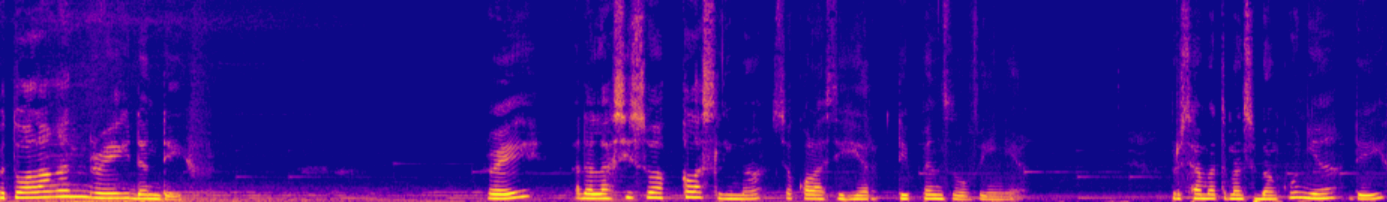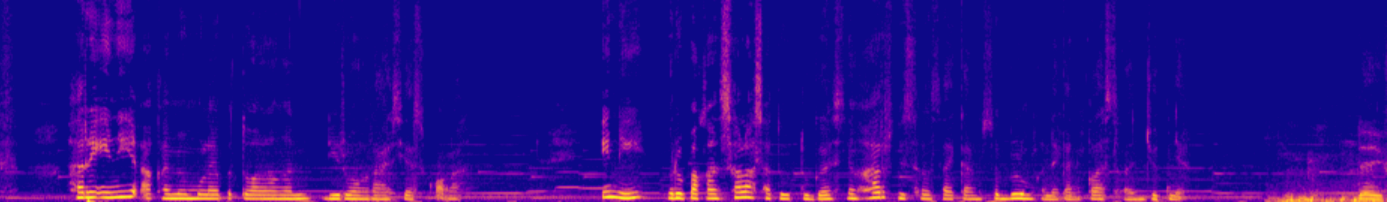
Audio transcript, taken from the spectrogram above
Petualangan Ray dan Dave Ray adalah siswa kelas 5 sekolah sihir di Pennsylvania. Bersama teman sebangkunya, Dave, hari ini akan memulai petualangan di ruang rahasia sekolah. Ini merupakan salah satu tugas yang harus diselesaikan sebelum kenaikan kelas selanjutnya. Dave,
